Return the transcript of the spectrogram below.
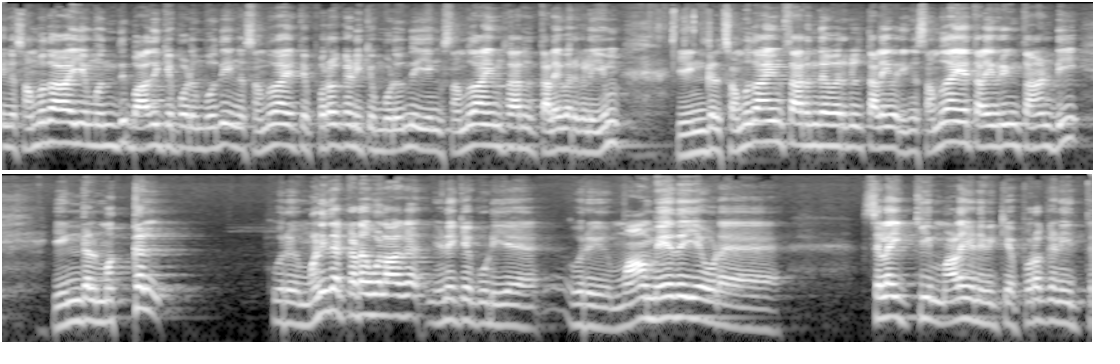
எங்கள் சமுதாயம் வந்து பாதிக்கப்படும் போது எங்கள் சமுதாயத்தை புறக்கணிக்கும் போது வந்து எங்கள் சமுதாயம் சார்ந்த தலைவர்களையும் எங்கள் சமுதாயம் சார்ந்தவர்கள் தலைவர் எங்கள் சமுதாய தலைவரையும் தாண்டி எங்கள் மக்கள் ஒரு மனித கடவுளாக நினைக்கக்கூடிய ஒரு மாமேதையோட சிலைக்கு மலை அணிவிக்க புறக்கணித்த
